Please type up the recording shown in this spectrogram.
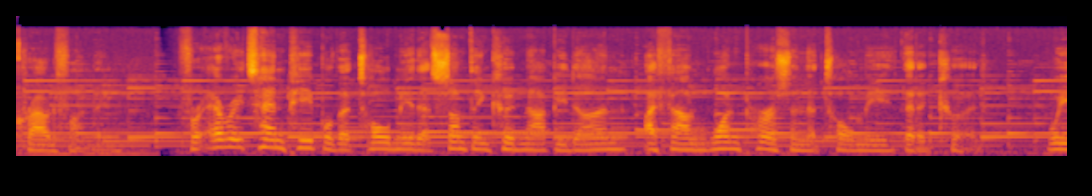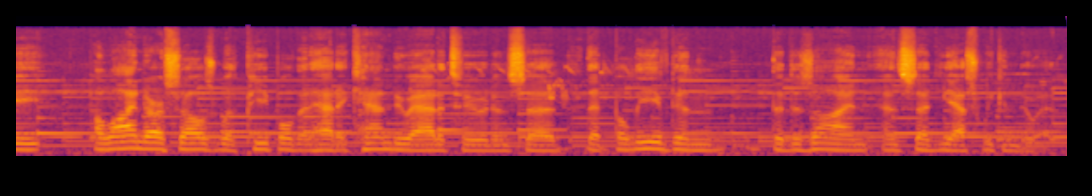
crowdfunding. For every 10 people that told me that something could not be done, I found one person that told me that it could. We aligned ourselves with people that had a can-do attitude and said, that believed in the design and said, yes, we can do it.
